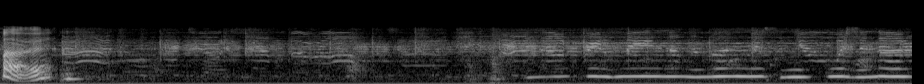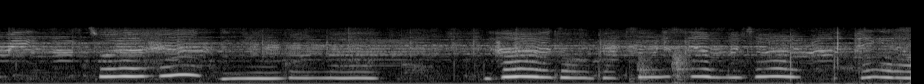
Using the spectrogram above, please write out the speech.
But I go back to hang it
